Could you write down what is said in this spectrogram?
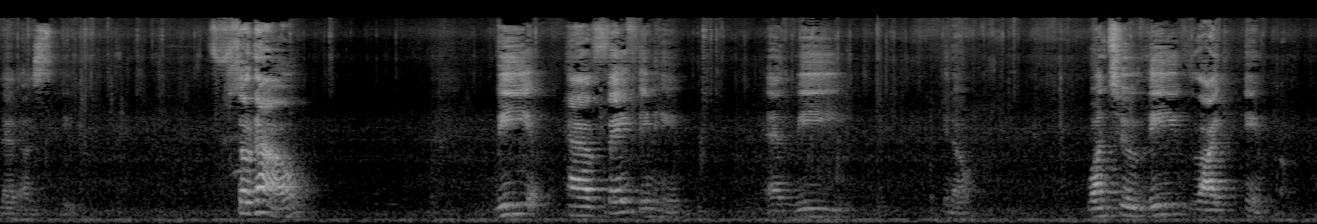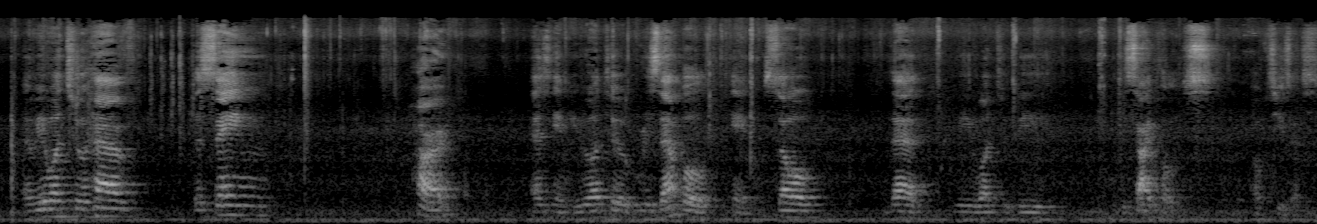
let us live. So now, we have faith in Him and we, you know, want to live like Him. And we want to have the same heart as Him. We want to resemble Him so that we want to be disciples of Jesus.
